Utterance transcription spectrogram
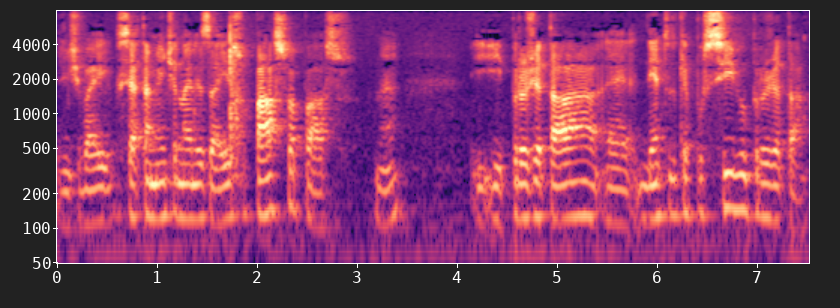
A gente vai certamente analisar isso passo a passo, né? E, e projetar é, dentro do que é possível projetar.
